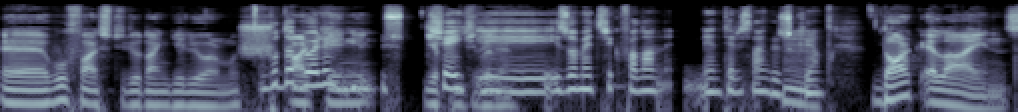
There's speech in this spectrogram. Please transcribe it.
Ee, Wolfenstein Studio'dan geliyormuş. Bu da böyle üst şey e, izometrik falan enteresan gözüküyor. Dark Alliance.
